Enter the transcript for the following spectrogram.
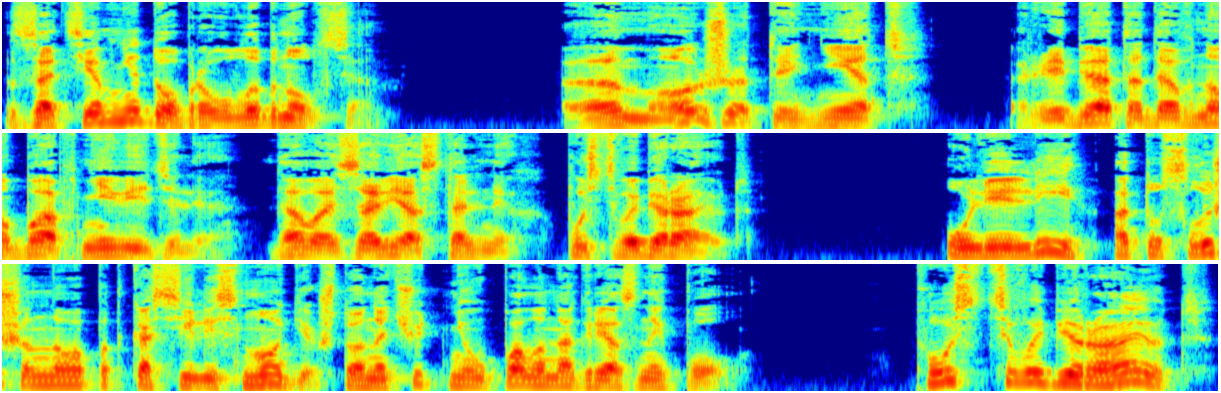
Затем недобро улыбнулся. «А может и нет. Ребята давно баб не видели. Давай зови остальных, пусть выбирают». У Лили от услышанного подкосились ноги, что она чуть не упала на грязный пол. «Пусть выбирают.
